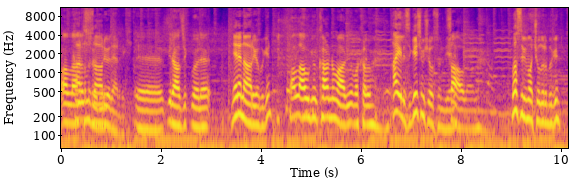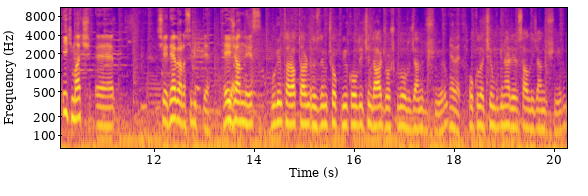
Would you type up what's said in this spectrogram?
Vallahi nasıl karnımız söyleyeyim? ağrıyor derdik. E, birazcık böyle Neren ağrıyor bugün? vallahi bugün karnım ağrıyor bakalım. Hayırlısı geçmiş olsun diyelim. Sağ olun. Nasıl bir maç olur bugün? İlk maç eee, şey devre arası bitti. Heyecanlıyız. Bugün taraftarın özlemi çok büyük olduğu için daha coşkulu olacağını düşünüyorum. Evet. Okul açığın bugün her yeri sallayacağını düşünüyorum.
